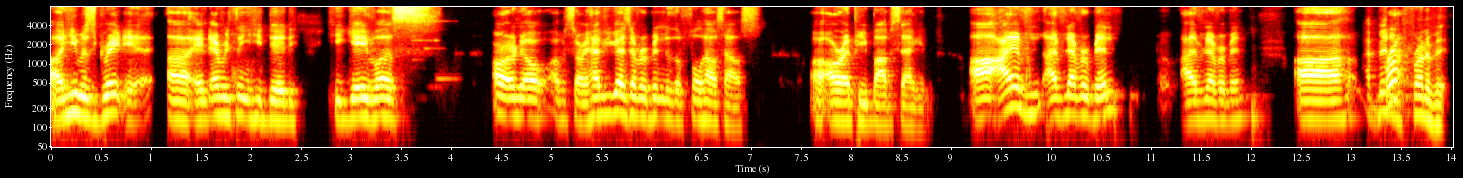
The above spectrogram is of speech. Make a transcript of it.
Uh, he was great uh, and everything he did. He gave us, or no, I'm sorry. Have you guys ever been to the Full House house? Uh, R.I.P. Bob Saget. Uh, I have. I've never been. I've never been. Uh, I've been Bri- in front of it.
